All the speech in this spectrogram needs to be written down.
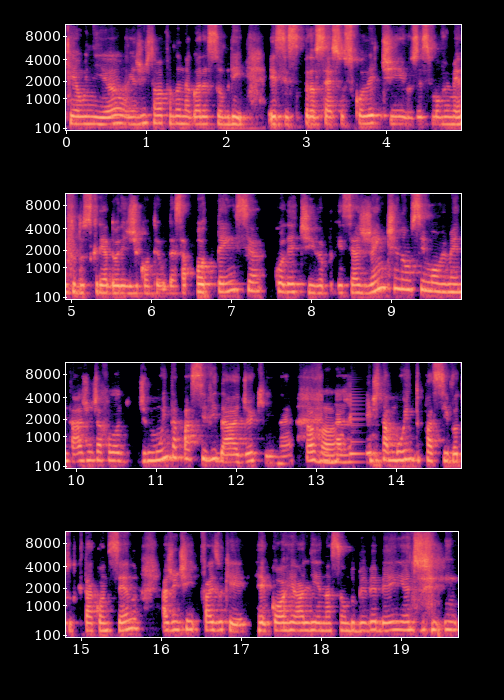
que é união, e a gente estava falando agora sobre esses processos coletivos, esse movimento dos criadores de conteúdo, essa potência coletiva, porque se a gente não se movimentar, a gente já falou de muita passividade aqui, né? Uhum. A gente está muito passivo a tudo que está acontecendo, a gente faz o quê? Recorre à alienação do BBB em, em,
